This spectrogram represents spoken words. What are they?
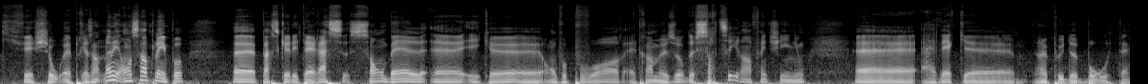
qu'il fait chaud euh, présentement. Mais on s'en plaint pas. Euh, parce que les terrasses sont belles euh, et que euh, on va pouvoir être en mesure de sortir enfin de chez nous avec un peu de beau temps.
